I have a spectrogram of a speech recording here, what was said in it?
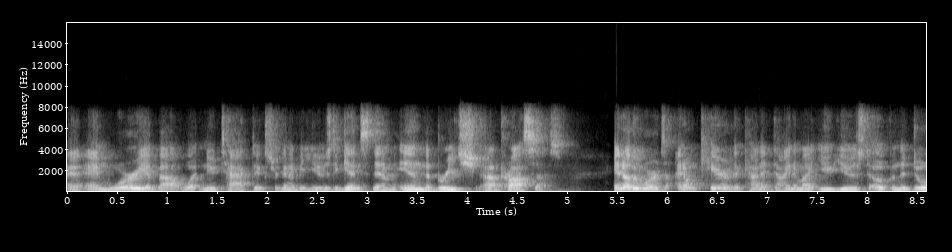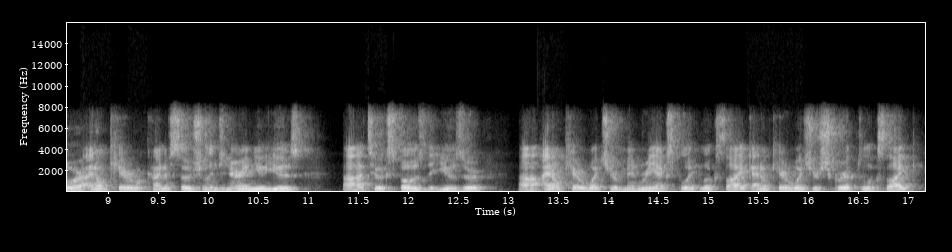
and, and, worry about what new tactics are going to be used against them in the breach uh, process. In other words, I don't care the kind of dynamite you use to open the door. I don't care what kind of social engineering you use uh, to expose the user. Uh, I don't care what your memory exploit looks like. I don't care what your script looks like.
